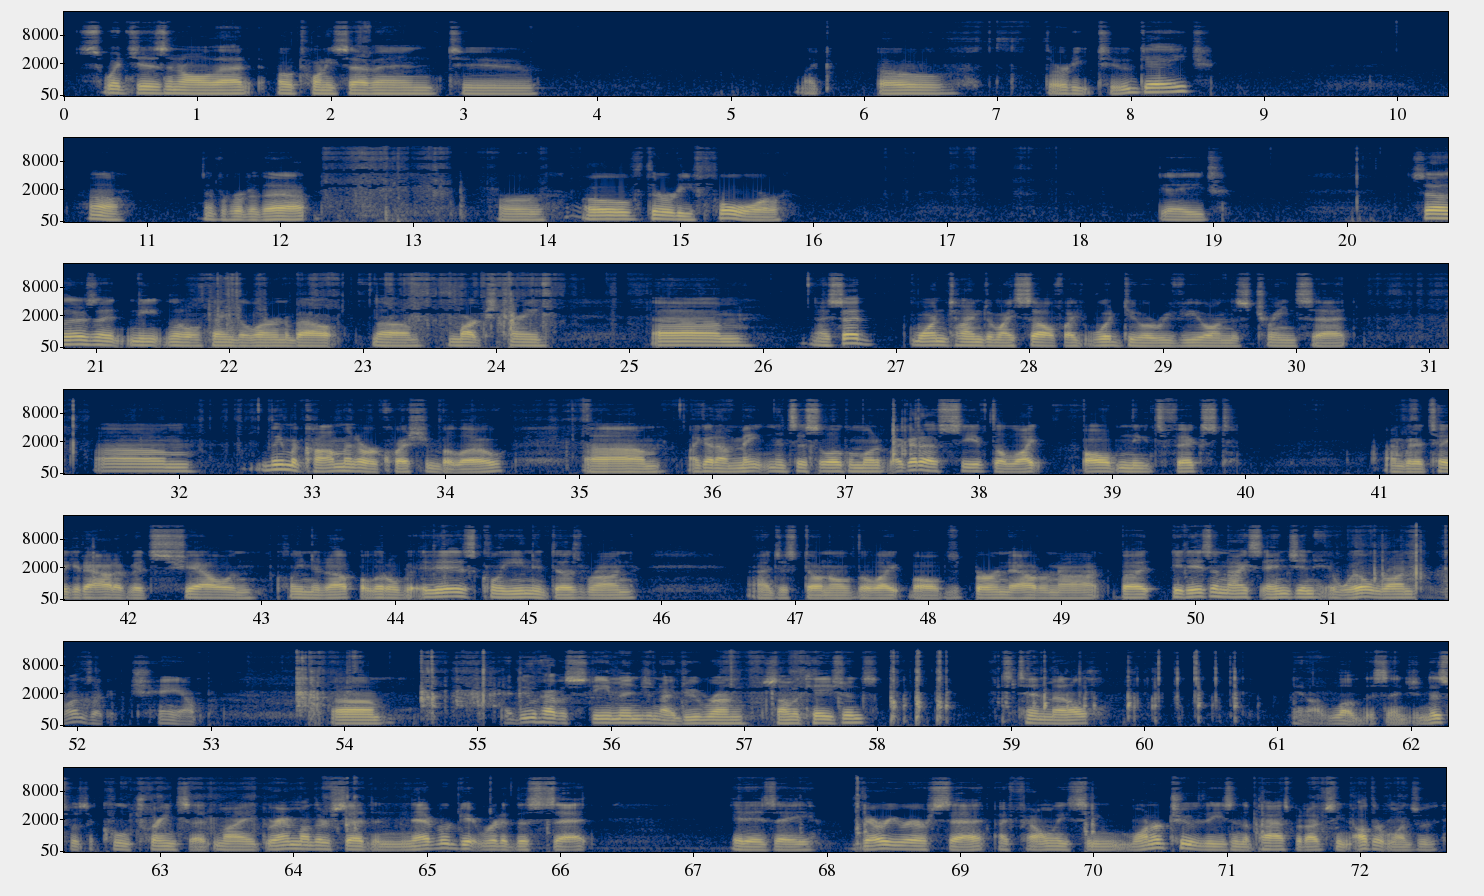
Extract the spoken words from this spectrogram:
switches and all that, 027 to like 032 gauge. Huh, never heard of that. Or 034 gauge. So there's a neat little thing to learn about um, Marx train. Um, I said one time to myself I would do a review on this train set. Um, leave a comment or a question below. Um, I gotta maintenance this locomotive. I gotta see if the light bulb needs fixed. I'm gonna take it out of its shell and clean it up a little bit. It is clean. It does run. I just don't know if the light bulb's burned out or not. But it is a nice engine. It will run. It runs like a champ. Um, I do have a steam engine. I do run some occasions. It's tin metal. And I love this engine. This was a cool train set. My grandmother said to never get rid of this set. It is a very rare set. I've only seen one or two of these in the past, but I've seen other ones with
